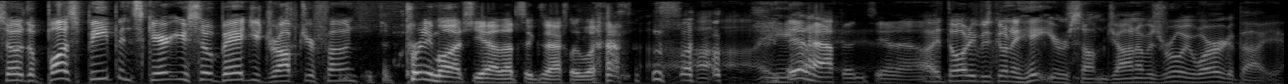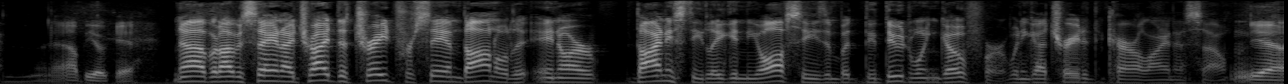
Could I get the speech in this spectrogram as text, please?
So the bus beeping scared you so bad you dropped your phone? Pretty much, yeah. That's exactly what happened. So, uh, he, it happens, you know. I thought he was going to hit you or something, John. I was really worried about you. Yeah, I'll be okay. No, but I was saying I tried to trade for Sam Darnold in our dynasty league in the off season, but the dude wouldn't go for it when he got traded to Carolina. So yeah,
